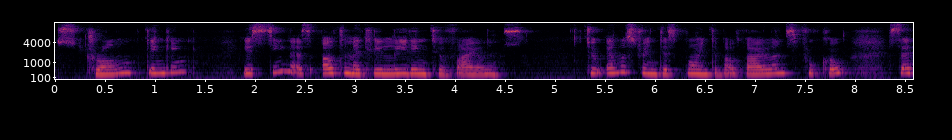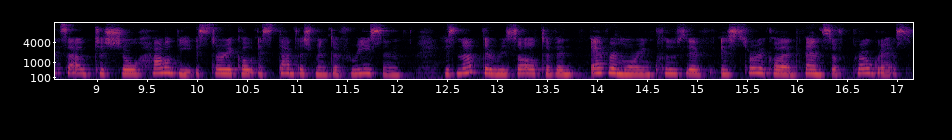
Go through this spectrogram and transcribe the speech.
strong thinking, is seen as ultimately leading to violence. To illustrate this point about violence, Foucault sets out to show how the historical establishment of reason is not the result of an ever more inclusive historical advance of progress,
